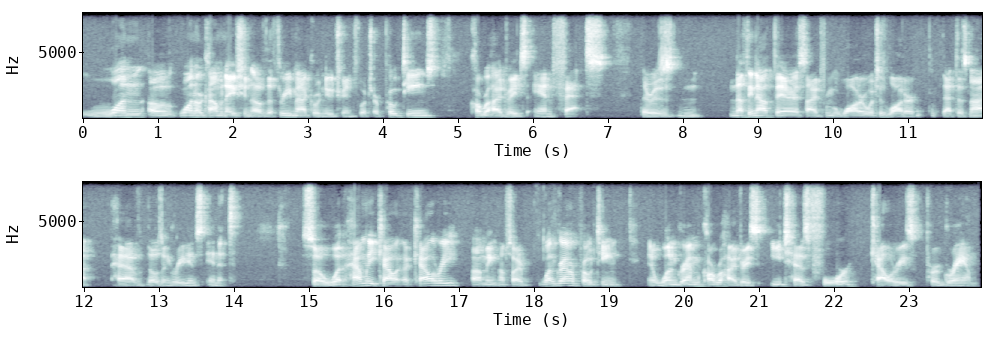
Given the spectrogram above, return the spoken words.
one of one or combination of the three macronutrients, which are proteins, carbohydrates, and fats. There is n- nothing out there aside from water, which is water, that does not have those ingredients in it. So, what? How many cal- a calorie? I mean, I'm sorry, one gram of protein and one gram of carbohydrates each has four calories per gram.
